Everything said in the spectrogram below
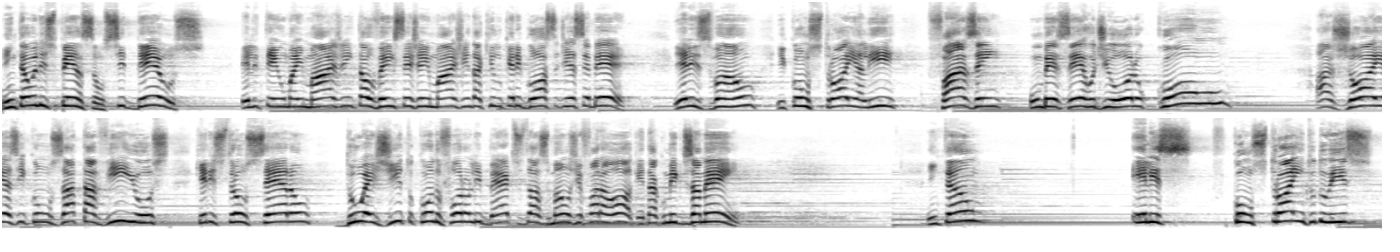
Então eles pensam: se Deus ele tem uma imagem, talvez seja a imagem daquilo que ele gosta de receber. E eles vão e constroem ali, fazem um bezerro de ouro com as joias e com os atavios que eles trouxeram do Egito quando foram libertos das mãos de Faraó. Quem está comigo diz amém. Então, eles constroem tudo isso,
